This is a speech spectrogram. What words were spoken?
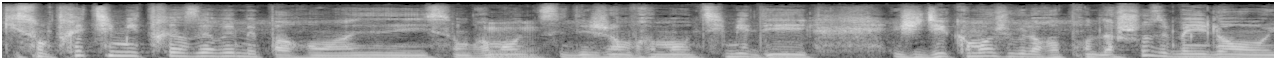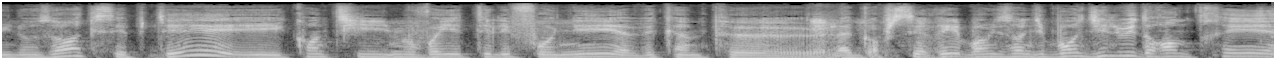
qui sont très timides, très réservés, mes parents. hein. Ils sont vraiment, Mhm. c'est des gens vraiment timides. Et, et j'ai dit comment je vais leur apprendre la chose? Mais ils ont, ils nous ont accepté. Et quand ils me voyaient téléphoner avec un peu la gorge serrée, bon, ils ont dit bon, dis-lui de rentrer.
